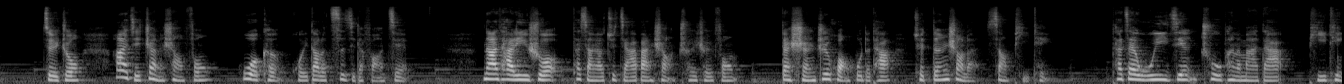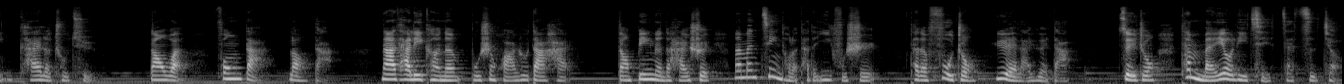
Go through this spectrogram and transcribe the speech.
最终，阿杰占了上风，沃肯回到了自己的房间。娜塔莉说她想要去甲板上吹吹风，但神志恍惚的她却登上了橡皮艇。她在无意间触碰了马达，皮艇开了出去。当晚风大浪大。娜塔莉可能不慎滑入大海。当冰冷的海水慢慢浸透了她的衣服时，他的负重越来越大，最终他没有力气再自救。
